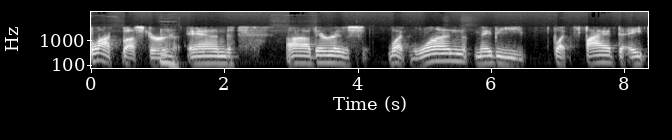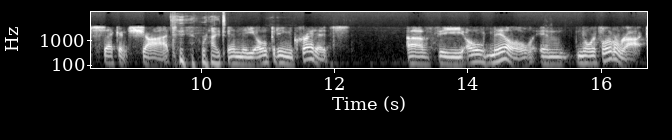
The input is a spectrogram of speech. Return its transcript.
blockbuster. Mm. And uh, there is, what, one, maybe, what, five to eight second shot right. in the opening credits of the old mill in North Little Rock.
